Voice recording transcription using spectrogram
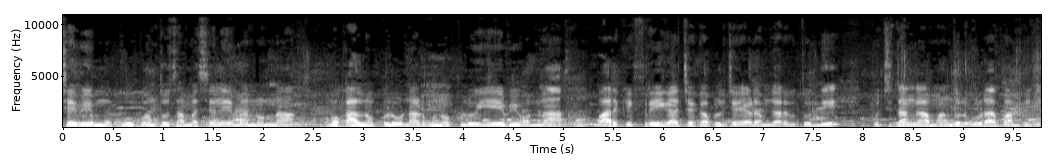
చెవి ముక్కు గొంతు సమస్యలు ఏమైనా ఉన్నా మోకాలు నొప్పులు నడుము నొప్పులు ఏవి ఉన్నా వారికి ఫ్రీగా చెకప్లు చేయడం జరుగుతుంది. ఉచితంగా మందులు కూడా పంపిణీ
